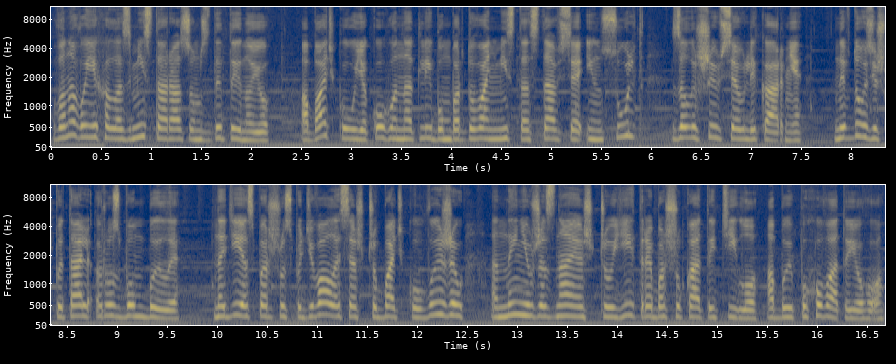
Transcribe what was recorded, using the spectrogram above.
вона виїхала з міста разом з дитиною. А батько, у якого на тлі бомбардувань міста стався інсульт, залишився в лікарні. Невдовзі шпиталь розбомбили. Надія спершу сподівалася, що батько вижив, а нині вже знає, що їй треба шукати тіло, аби поховати його.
